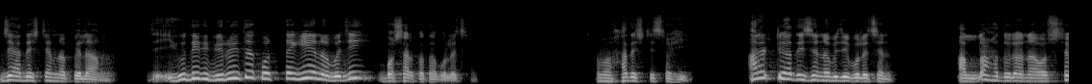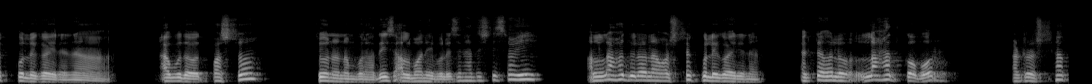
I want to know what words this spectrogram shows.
যে আদেশটি আমরা পেলাম যে ইহুদির বিরোধিতা করতে গিয়ে নবীজি বসার কথা বলেছেন। আমার হাদিসটি সহি। আরেকটি হাদিসে নবীজি বলেছেন, আল্লাহ শেখ করলে গাইরে না আবু দাউদ পাঁচশো চৌন্ন নম্বর হাদিস আলবানি বলেছেন, হাদিসটি সহি। আল্লাহ শেখ করলে গাইরে না একটা হলো লাহাদ কবর একটা শাক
